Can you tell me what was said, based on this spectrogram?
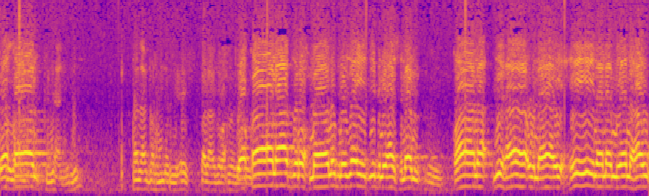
وقال قال عبد الرحمن بن إيش؟ قال عبد الرحمن وقال عبد الرحمن بن زيد بن أسلم قال لهؤلاء حين لم ينهوا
